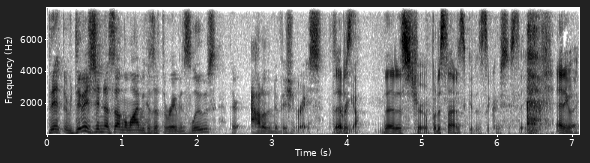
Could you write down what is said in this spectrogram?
The, the division is on the line because if the Ravens lose, they're out of the division race. There That we go. That is true, but it's not as good as the Christmas Day. anyway,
